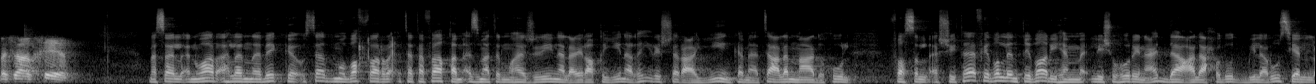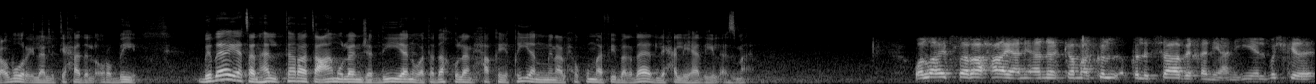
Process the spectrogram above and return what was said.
مساء الخير. مساء الأنوار. أهلا بك أستاذ مظفر. تتفاقم أزمة المهاجرين العراقيين غير الشرعيين كما تعلم مع دخول فصل الشتاء في ظل انتظارهم لشهور عدة على حدود بيلاروسيا للعبور إلى الاتحاد الأوروبي. بداية هل ترى تعاملا جديا وتدخلا حقيقيا من الحكومة في بغداد لحل هذه الأزمة؟ والله بصراحة يعني أنا كما قلت سابقا يعني هي المشكلة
